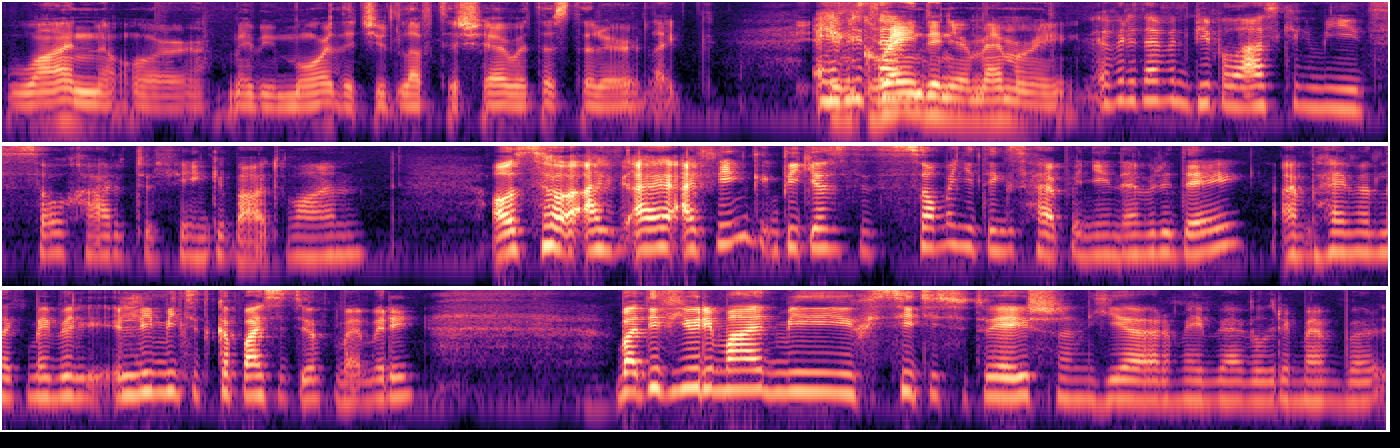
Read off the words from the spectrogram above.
one or maybe more that you'd love to share with us that are like every ingrained time, in your memory. Every time when people asking me, it's so hard to think about one. Also, I, I, I think because so many things happening every day, I'm having like maybe limited capacity of memory. But if you remind me city situation here, maybe I will remember.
